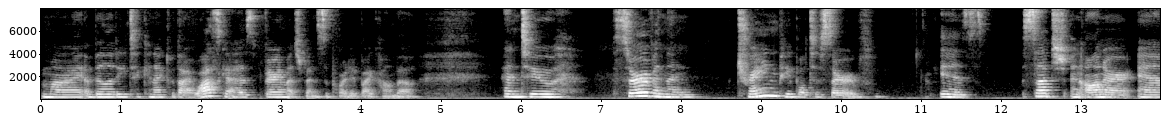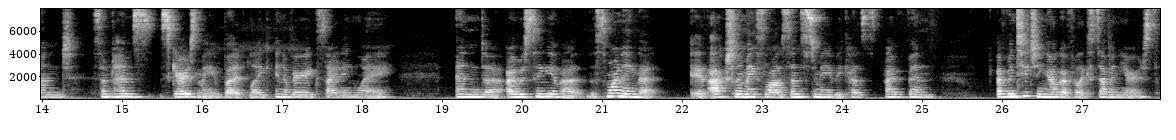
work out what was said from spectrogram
my ability to connect with ayahuasca has very much been supported by Kambo. And to serve and then train people to serve is such an honor and sometimes scares me, but like in a very exciting way. And uh, I was thinking about this morning that it actually makes a lot of sense to me because I've been I've been teaching yoga for like 7 years.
